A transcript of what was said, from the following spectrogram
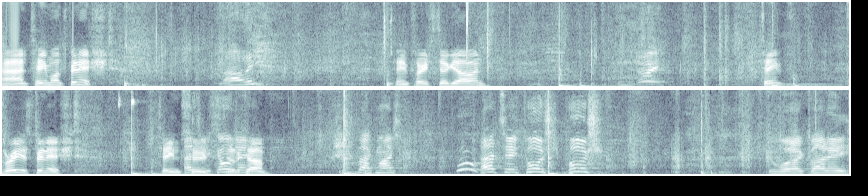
And team one's finished. Marley. Team three's still going. Three. Team three is finished. Team That's two still to on, come. Back, mate. That's it. Push, push. Good work, buddy.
